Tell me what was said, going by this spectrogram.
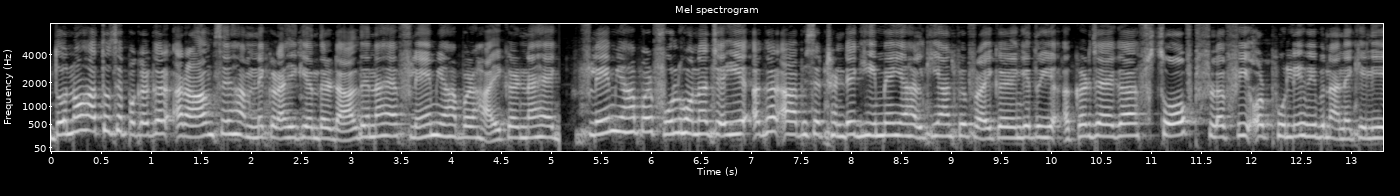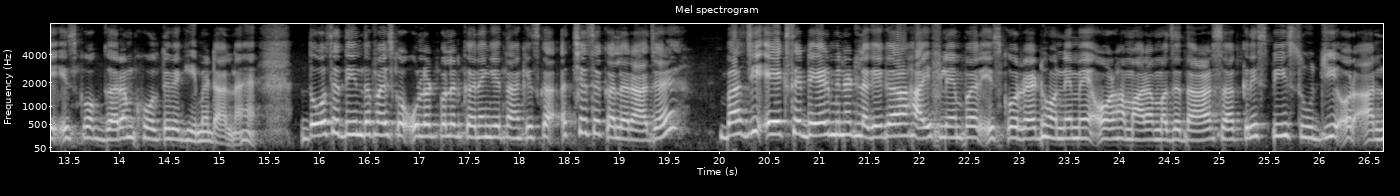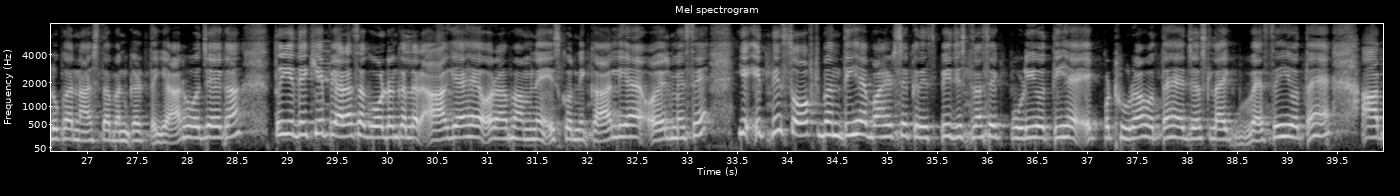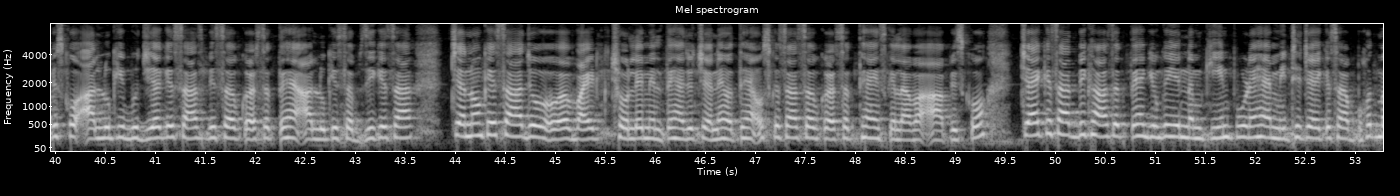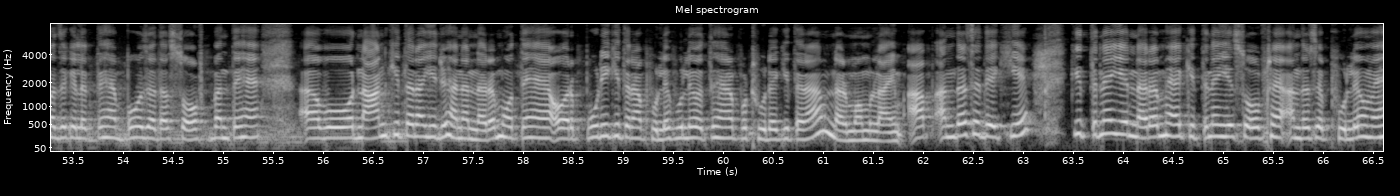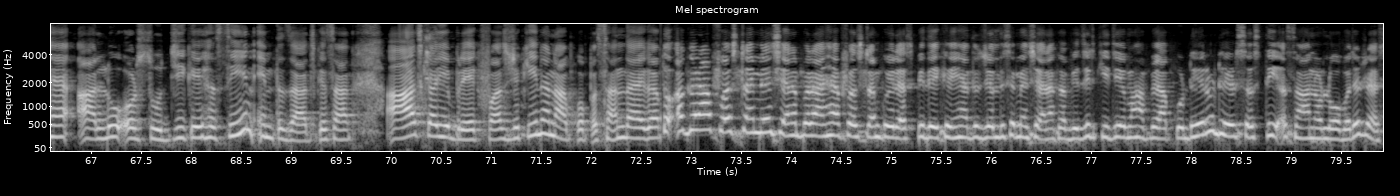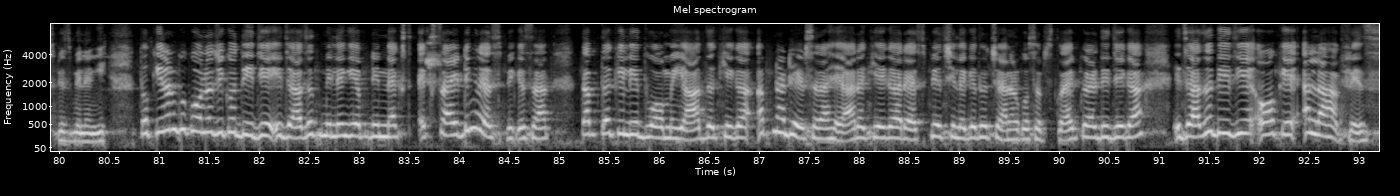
दोनों हाथों से पकड़कर आराम से हमने कढ़ाई के अंदर डाल देना है। फ्लेम यहाँ पर हाई करना है। फ्लेम यहाँ पर फुल होना चाहिए। अगर आप इसे ठंडे घी में या हल्की आँच पर फ्राई करेंगे तो ये अकड़ जाएगा। सॉफ्ट, फ्लफ़ी और फूली हुई बनाने के लिए इसको गर्म खोलते हुए घी में डालना है। दो से तीन दफ़ा इसको उलट पलट करेंगे ताकि इसका अच्छे से कलर आ जाए। बस जी, एक से डेढ़ मिनट लगेगा हाई फ्लेम पर इसको रेड होने में और हमारा मज़ेदार सा क्रिस्पी सूजी और आलू का नाश्ता बनकर तैयार हो जाएगा। तो ये देखिए, प्यारा सा गोल्डन कलर आ गया है और अब हमने इसको निकाल लिया है ऑयल में से। ये इतनी सॉफ्ट बनती है, बाहर से क्रिस्पी जिस तरह से एक पूड़ी होती है, एक भठूरा होता है, जस्ट लाइक वैसे ही होता है। आप इसको आलू की भुजिया के साथ भी सर्व कर सकते हैं, आलू की सब्ज़ी के साथ। चनों के साथ जो वाइट छोले मिलते हैं, जो चने होते हैं, उसके साथ सर्व कर सकते हैं। इसके अलावा आप इसको चाय के साथ भी खा सकते हैं, क्योंकि ये नमकीन पूड़े हैं, मीठे चाय के साथ बहुत मज़े के लगते हैं, बहुत ज़्यादा सॉफ्ट बनते हैं। वो नान की तरह ये जो है ना नरम होते हैं और पूड़ी की तरह फूले फूले होते हैं और भठूरे की तरह नरम मुलायम। आप अंदर से देखिए कितने ये नरम है, कितने ये सॉफ्ट हैं, अंदर से फूले हुए हैं आलू और सूजी के हसीन इम्तजाज के साथ। आज का ये ब्रेकफास्ट यकीन आपको पसंद आएगा। तो अगर आप फ़र्स्ट टाइम मेरे चैनल पर आए हैं फ़र्स्ट टाइम कोई रेसिपी देख रही हैं तो जल्दी से मेरे चैनल का विज़िट कीजिए। वहाँ पर आपको ढेरों ढेर सस्ती, आसान और लो बजट रेसिपीज़ मिलेंगी। तो किरण कोकोलॉजी को दीजिए, इजाज़त मिलेंगे अपनी नेक्स्ट एक्साइटिंग रेसिपी के साथ। तब तक के लिए दुआ में याद रखिएगा, अपना ढेर सारा ख्याल रखिएगा। रेसिपी अच्छी लगे तो चैनल को सब्सक्राइब कर दीजिएगा। इजाज़त दीजिए, ओके, अल्लाह हाफिज़।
